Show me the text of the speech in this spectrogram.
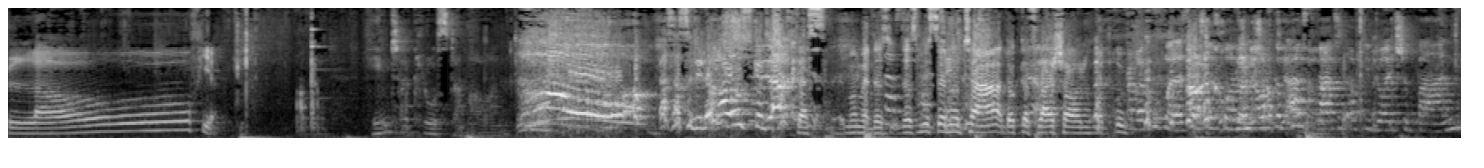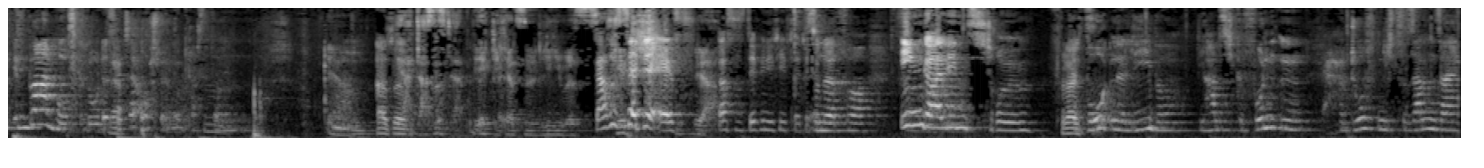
Blau 4. Hinter Klostermauern. Das hast du dir doch ausgedacht. Das, Moment, das, das muss der Notar Dr. Fleischhauer nochmal prüfen. Aber guck mal, das nicht auf die aufgepasst, andere. wartet auf die Deutsche Bahn im Bahnhofsklo. Das Ja. hätte auch schön gepasst. dann. Ja. Also- ja, das ist ja wirklich jetzt eine Liebes. Das ist Kitsch. ZDF. Ja. Das ist definitiv So ZDF. eine ver Inga Lindström. Vielleicht, verbotene Liebe. Die haben sich gefunden und durften nicht zusammen sein,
